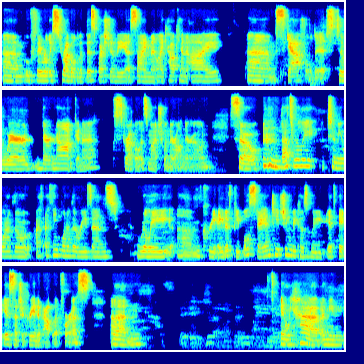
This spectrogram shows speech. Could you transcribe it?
um, oof, they really struggled with this question, the assignment. Like, how can I um, scaffold it to where they're not going to struggle as much when they're on their own? So that's really, to me, one of the, I, I think one of the reasons really um, creative people stay in teaching because we, it, it is such a creative outlet for us. Um, and we have, I mean,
